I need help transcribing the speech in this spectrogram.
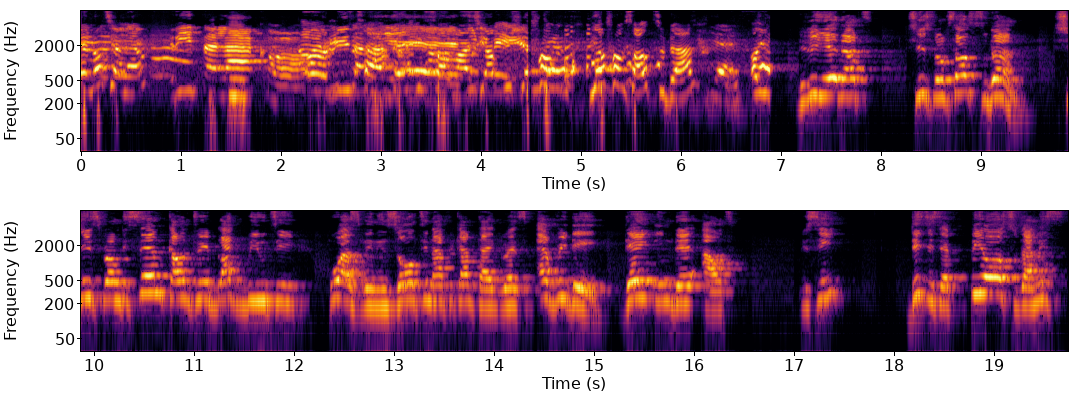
and what's your name? Rita Lako. Oh, oh Rita. Thank you so much. You're from, you're from South Sudan? Yes. Oh, you Did you hear that? She's from South Sudan. She's from the same country, Black Beauty, who has been insulting African Tigress every day. Day in, day out. You see, this is a pure Sudanese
